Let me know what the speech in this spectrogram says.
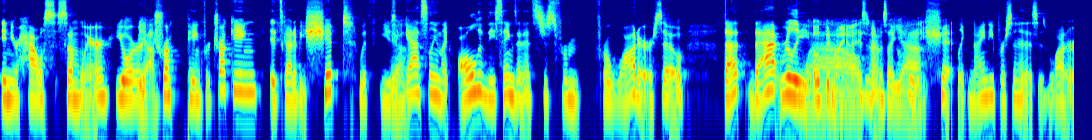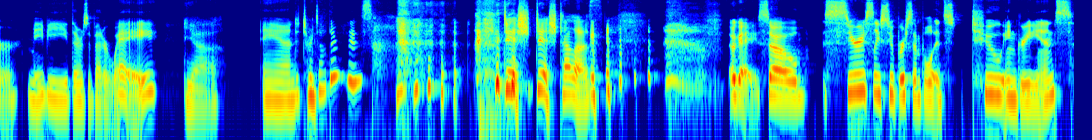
in your house somewhere. You're Yeah. truck paying for trucking. It's got to be shipped with using Yeah. gasoline, like all of these things and it's just for for water. So that that really opened my eyes and I was like, Yeah. holy shit, like 90% of this is water. Maybe there's a better way. Yeah. And it turns out there is. dish, dish, tell us. okay, so seriously super simple. It's two ingredients,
